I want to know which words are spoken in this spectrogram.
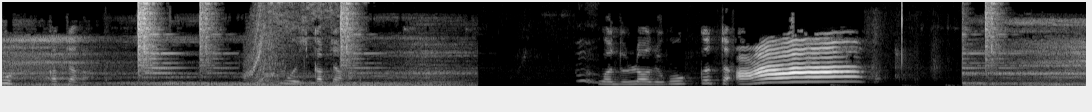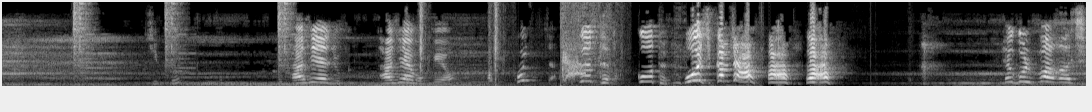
우와 깜짝아. 우와 씨, 깜짝아 이거 눌러주고 끝. 아! 지프? 다시 해주 다시 해볼게요. 호이자 끝에 끝에 오이씨 깜짝! 아! 아! 해골 바가지.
